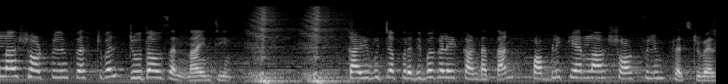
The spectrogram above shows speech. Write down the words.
Kerala short film festival two thousand nineteen കഴിവുറ്റ പ്രതിഭകളെ കണ്ടെത്താൻ public Kerala short film festival.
